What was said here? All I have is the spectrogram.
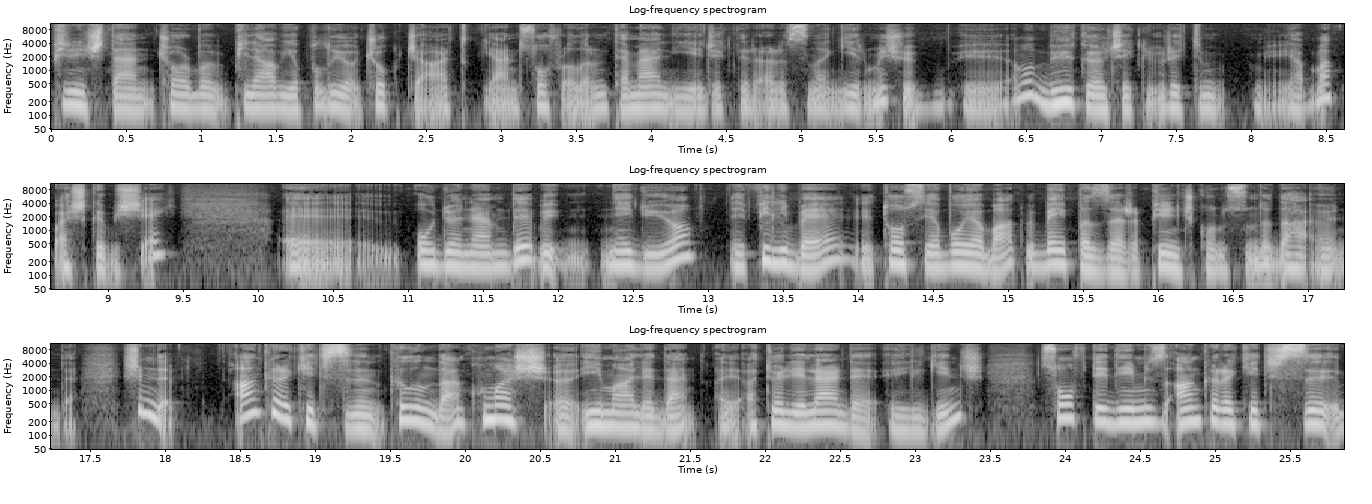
pirinçten çorba pilav yapılıyor çokça artık yani sofraların temel yiyecekleri arasına girmiş ve, e, ama büyük ölçekli üretim yapmak başka bir şey. E, o dönemde ne diyor? E, Filibe, e, Tosya, Boyabat ve Beypazarı pirinç konusunda daha önde. Şimdi Ankara keçisinin kılından kumaş e, imal eden e, atölyeler de ilginç. Sof dediğimiz Ankara keçisi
